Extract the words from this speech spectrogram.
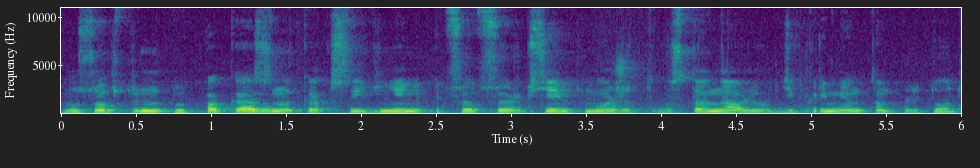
Ну, собственно, тут показано, как соединение 547 может восстанавливать декремент амплитуд.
